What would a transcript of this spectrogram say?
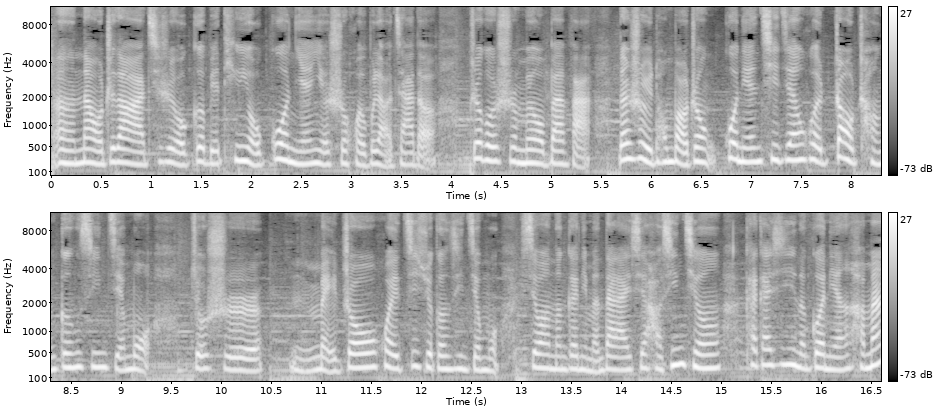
嗯，那我知道啊，其实有个别听友过年也是回不了家的，这个是没有办法。但是雨桐保证，过年期间会照常更新节目。就是嗯，每周会继续更新节目，希望能给你们带来一些好心情，开开心心的过年，好吗？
